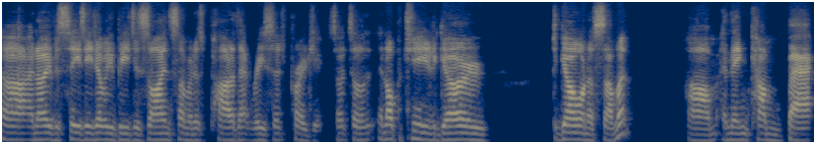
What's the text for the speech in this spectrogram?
uh, an overseas EWB design summit as part of that research project. So it's a, an opportunity to go to go on a summit um, and then come back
